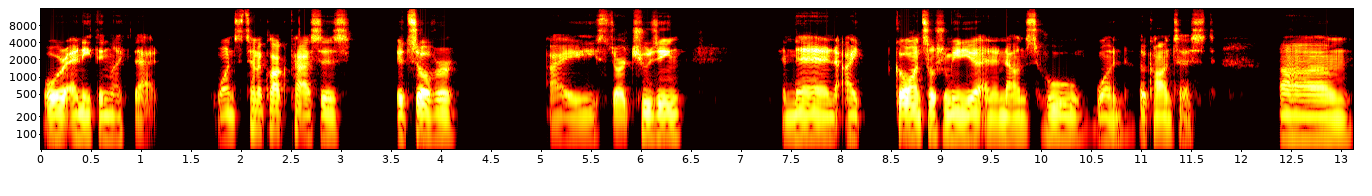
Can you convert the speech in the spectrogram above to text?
or anything like that. Once ten o'clock passes, it's over I start choosing, and then I go on social media and announce who won the contest. Um,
